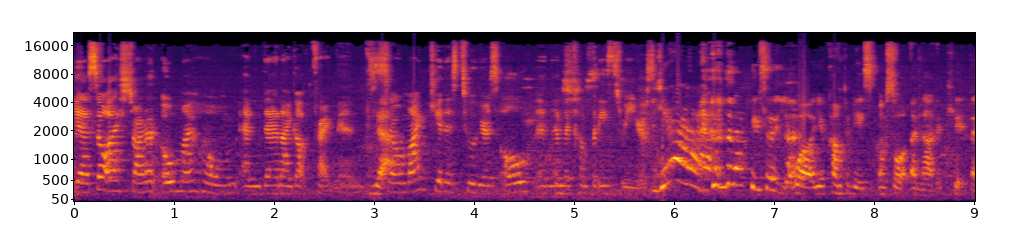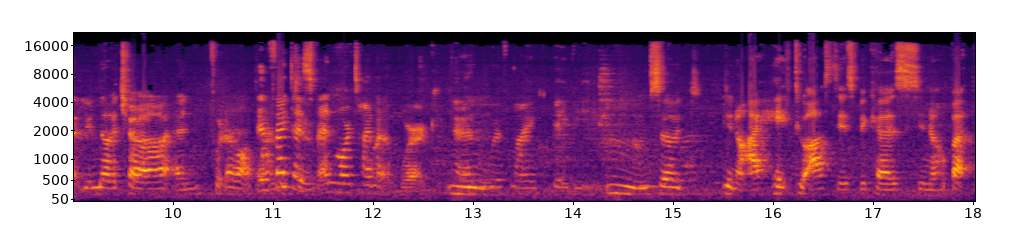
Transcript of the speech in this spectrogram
yeah, so I started Ohmyhome and then I got pregnant. Yeah. So my kid is two years old and then the company is three years old. Yeah, exactly. So, you- well, your company is also another kid that you nurture and put a lot of time In fact, I spend more time at work Mm. than with my baby. Mm, so you know, I hate to ask this because you know, but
